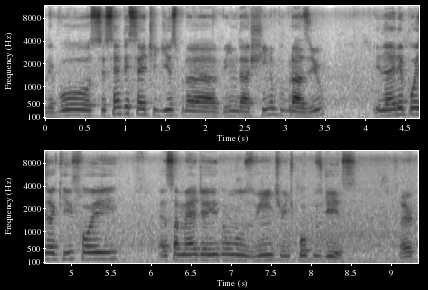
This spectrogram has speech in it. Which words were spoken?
Levou 67 dias para vir da China para o Brasil. E daí depois aqui foi essa média aí de uns 20, 20 e poucos dias. Certo?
